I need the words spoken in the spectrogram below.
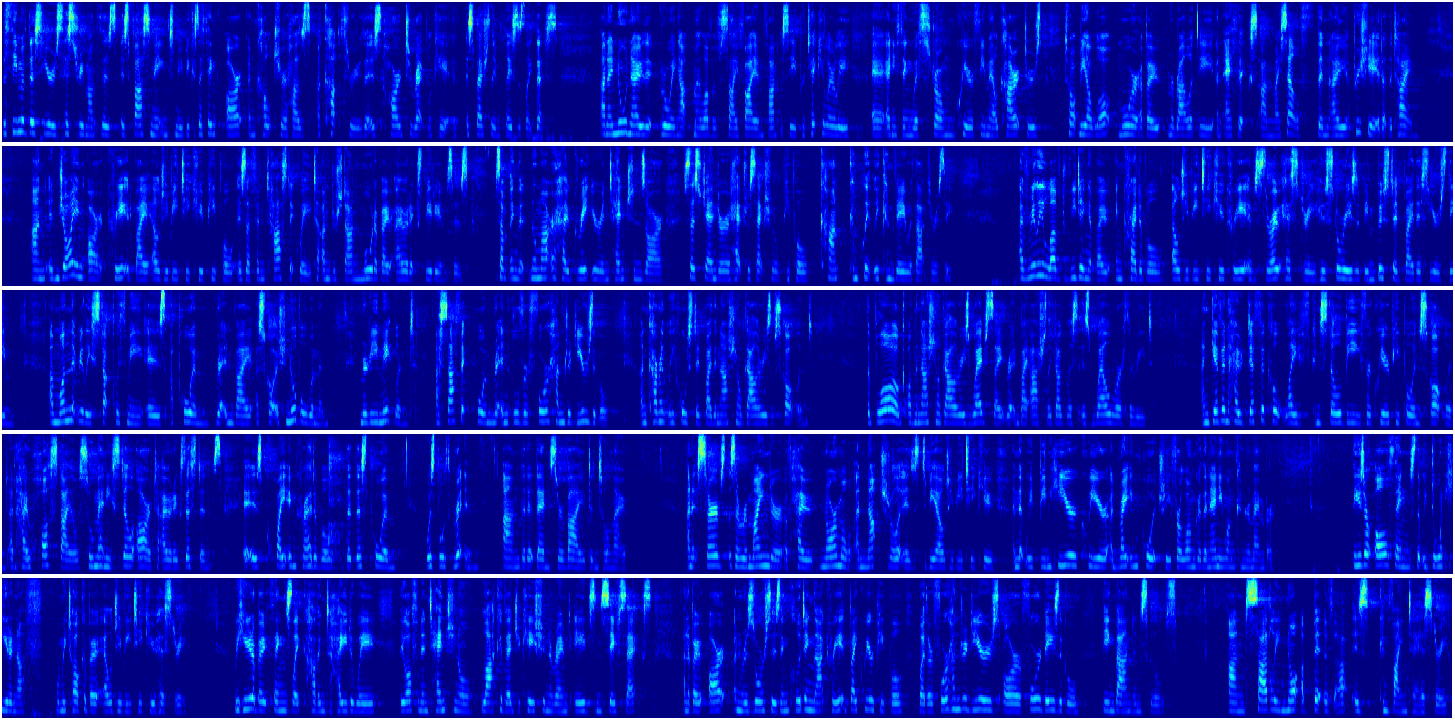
The theme of this year's History Month is, is fascinating to me because I think art and culture has a cut through that is hard to replicate, especially in places like this. And I know now that growing up, my love of sci-fi and fantasy, particularly uh, anything with strong queer female characters, taught me a lot more about morality and ethics and myself than I appreciated at the time. And enjoying art created by LGBTQ people is a fantastic way to understand more about our experiences something that no matter how great your intentions are, cisgender heterosexual people can't completely convey with accuracy. I've really loved reading about incredible LGBTQ creatives throughout history whose stories have been boosted by this year's theme. And one that really stuck with me is a poem written by a Scottish noblewoman, Marie Maitland, a sapphic poem written over 400 years ago and currently hosted by the National Galleries of Scotland. The blog on the National Gallery's website written by Ashley Douglas is well worth a read. And given how difficult life can still be for queer people in Scotland and how hostile so many still are to our existence, it is quite incredible that this poem was both written and that it then survived until now. And it serves as a reminder of how normal and natural it is to be LGBTQ and that we've been here, queer and writing poetry for longer than anyone can remember. These are all things that we don't hear enough when we talk about LGBTQ history. We hear about things like having to hide away, the often intentional lack of education around AIDS and safe sex, and about art and resources, including that created by queer people, whether 400 years or four days ago, being banned in schools. And sadly, not a bit of that is confined to history.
